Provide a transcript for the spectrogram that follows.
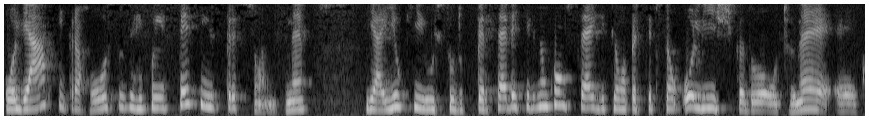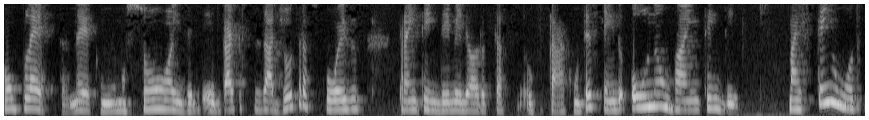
olhassem para rostos e reconhecessem expressões, né? E aí o que o estudo percebe é que ele não consegue ter uma percepção holística do outro, né? É, completa, né? Com emoções, ele, ele vai precisar de outras coisas para entender melhor o que está tá acontecendo ou não vai entender. Mas tem um outro,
